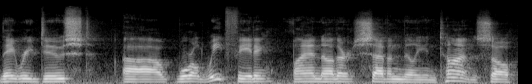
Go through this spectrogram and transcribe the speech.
they reduced uh, world wheat feeding by another 7 million tons. So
